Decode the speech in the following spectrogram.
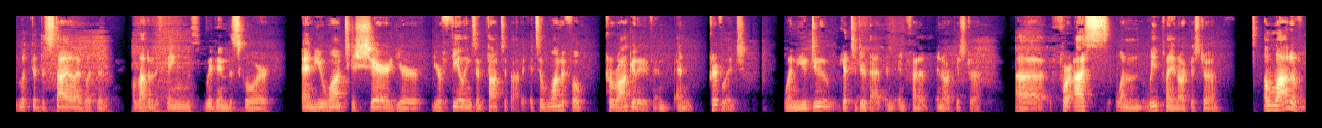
looked at the style. I've looked at a lot of the things within the score, and you want to share your your feelings and thoughts about it. It's a wonderful prerogative and and privilege when you do get to do that in, in front of an orchestra. Uh, for us, when we play an orchestra, a lot of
